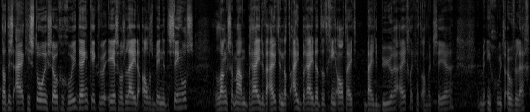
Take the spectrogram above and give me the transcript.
Dat is eigenlijk historisch zo gegroeid, denk ik. Eerst was Leiden alles binnen de singles. Langzaamaan breiden we uit. En dat uitbreiden dat ging altijd bij de buren eigenlijk, het annexeren. In goed overleg.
